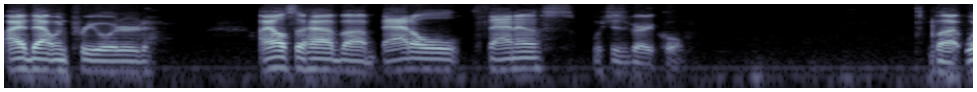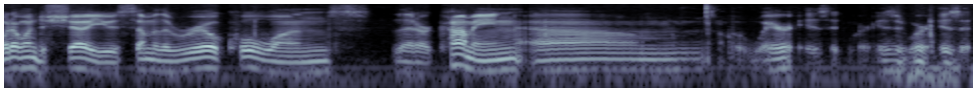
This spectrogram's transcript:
I have that one pre-ordered. I also have uh, Battle Thanos, which is very cool. But what I wanted to show you is some of the real cool ones that are coming. Um, where is it? Where is it? Where is it?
